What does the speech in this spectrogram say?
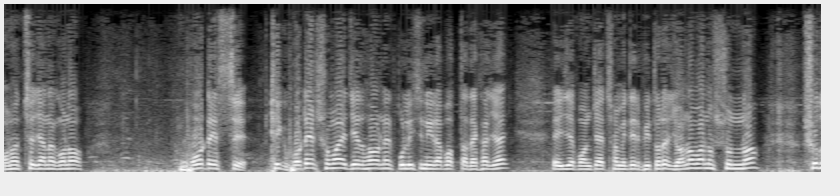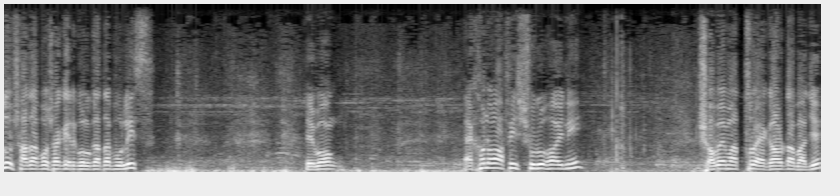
মনে হচ্ছে যেন কোনো ভোট এসছে। ঠিক ভোটের সময় যে ধরনের পুলিশ নিরাপত্তা দেখা যায়, এই যে পঞ্চায়েত সমিতির ভিতরে জনমানুষ শূন্য, শুধু সাদা পোশাকের কলকাতা পুলিশ। এবং এখনও অফিস শুরু হয়নি। সবে মাত্র এগারোটা বাজে।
